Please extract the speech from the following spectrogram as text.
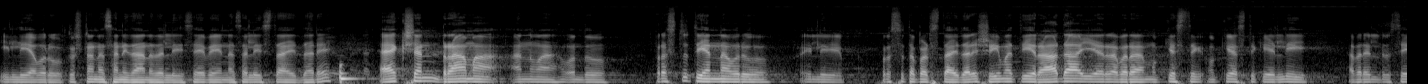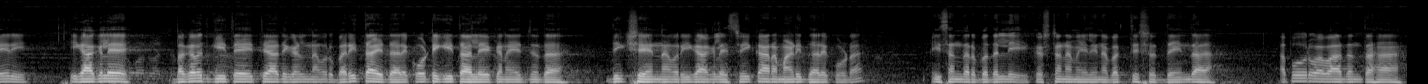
ಇಲ್ಲಿ ಅವರು ಕೃಷ್ಣನ ಸನ್ನಿಧಾನದಲ್ಲಿ ಸೇವೆಯನ್ನು ಸಲ್ಲಿಸ್ತಾ ಇದ್ದಾರೆ. ಆ್ಯಕ್ಷನ್, ಡ್ರಾಮಾ ಅನ್ನುವ ಒಂದು ಪ್ರಸ್ತುತಿಯನ್ನು ಅವರು ಇಲ್ಲಿ ಪ್ರಸ್ತುತಪಡಿಸ್ತಾ ಇದ್ದಾರೆ. ಶ್ರೀಮತಿ ರಾಧಾ ಅಯ್ಯರ್ ಅವರ ಮುಖ್ಯಸ್ಥಿ, ಮುಖ್ಯಸ್ಥಿಕೆಯಲ್ಲಿ ಅವರೆಲ್ಲರೂ ಸೇರಿ ಈಗಾಗಲೇ ಭಗವದ್ಗೀತೆ ಇತ್ಯಾದಿಗಳನ್ನ ಅವರು ಬರಿತಾ ಇದ್ದಾರೆ. ಕೋಟಿ ಗೀತಾ ಲೇಖನ ಯಜ್ಞದ ದೀಕ್ಷೆಯನ್ನು ಅವರು ಈಗಾಗಲೇ ಸ್ವೀಕಾರ ಮಾಡಿದ್ದಾರೆ ಕೂಡ. ಈ ಸಂದರ್ಭದಲ್ಲಿ ಕೃಷ್ಣನ ಮೇಲಿನ ಭಕ್ತಿ ಶ್ರದ್ಧೆಯಿಂದ ಅಪೂರ್ವವಾದಂತಹ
